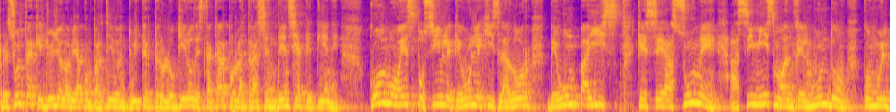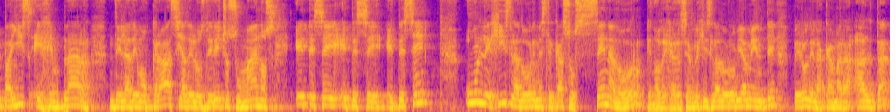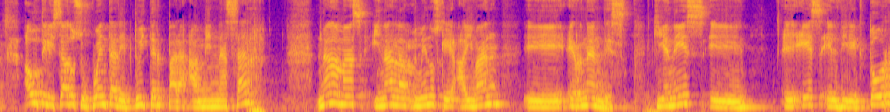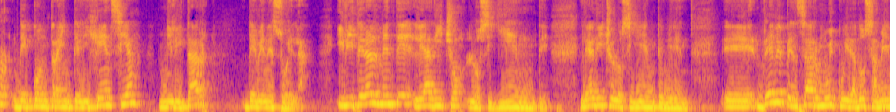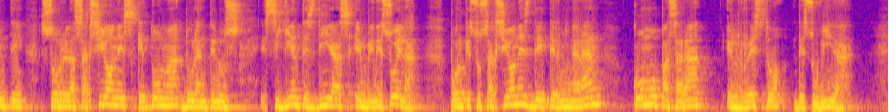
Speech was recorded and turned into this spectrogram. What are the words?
Resulta que yo ya lo había compartido en Twitter, pero lo quiero destacar por la trascendencia que tiene. ¿Cómo es posible que un legislador de un país que se asume a sí mismo ante el mundo como el país ejemplar de la democracia, de los derechos humanos, etc., etc., etc., un legislador, en este caso senador, que no deja de ser legislador obviamente, pero de la Cámara Alta, ha utilizado su cuenta de Twitter para amenazar nada más y nada menos que a Iván eh, Hernández, quien es, eh, eh, es el director de contrainteligencia militar de Venezuela. Y literalmente le ha dicho lo siguiente, le ha dicho lo siguiente, miren, debe pensar muy cuidadosamente sobre las acciones que toma durante los siguientes días en Venezuela, porque sus acciones determinarán cómo pasará el resto de su vida.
